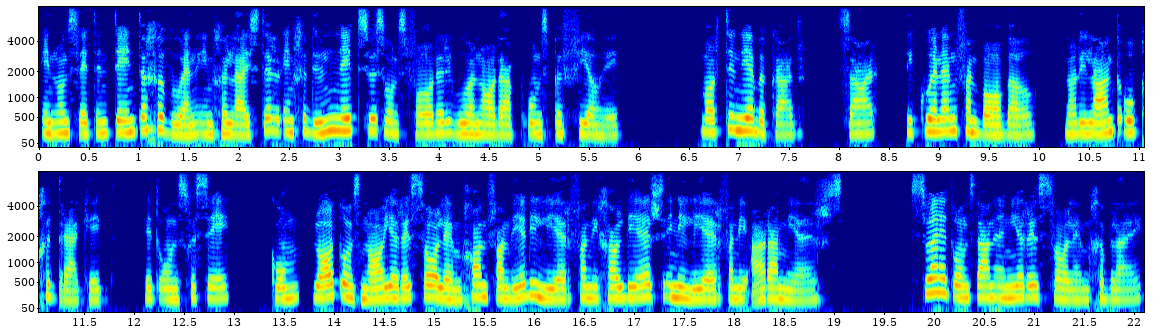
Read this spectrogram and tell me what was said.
en ons het in tente gewoon en geluister en gedoen net soos ons vader Hoonadab ons beveel het. Maar toen Nebekad, Saar, die koning van Babel, naar die land opgetrek het, het ons gesê, Kom, laat ons naar Jerusalem gaan vanweer die leer van die Galdeers en die leer van die Arameers. So het ons dan in Jerusalem geblei.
